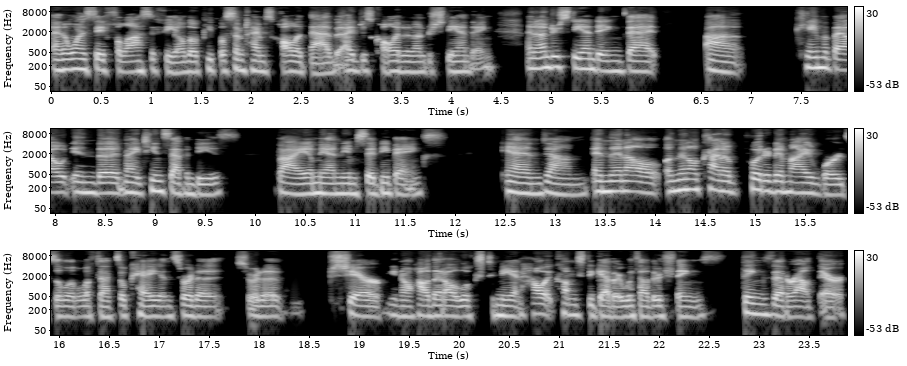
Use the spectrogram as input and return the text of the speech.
I don't want to say philosophy, although people sometimes call it that, but I just call it an understanding. An understanding that uh, came about in the 1970s by a man named Sydney Banks, and um, and then I'll and then I'll kind of put it in my words a little, if that's okay, and sort of sort of share, you know, how that all looks to me and how it comes together with other things, things that are out there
